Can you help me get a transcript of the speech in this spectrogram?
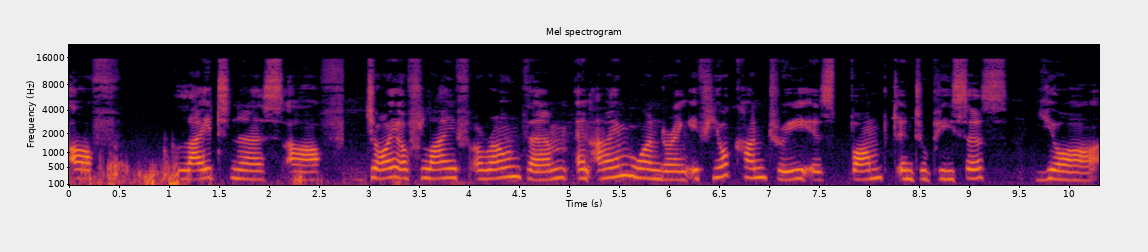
of lightness, of joy of life around them. And I'm wondering if your country is bombed into pieces, your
